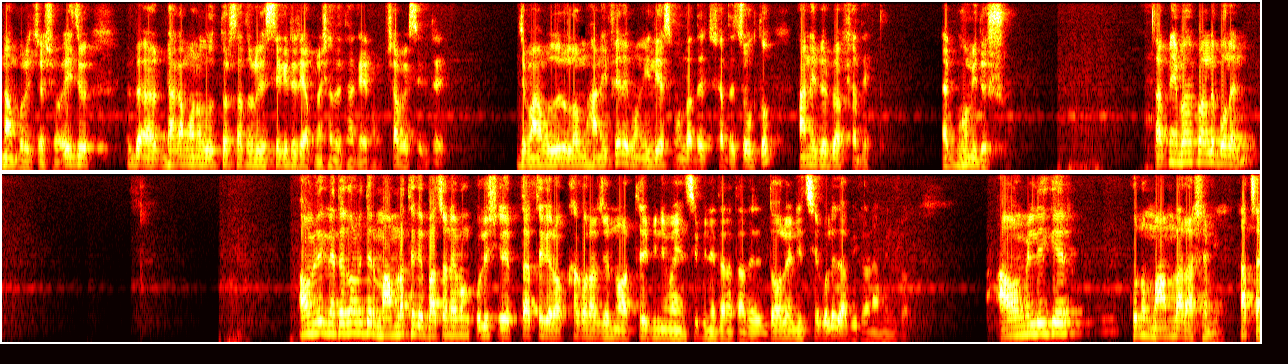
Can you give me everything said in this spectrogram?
নাম পরিচয় সহ। এই যে ঢাকা মহানগর উত্তর ছাত্রলীগের সেক্রেটারি আপনার সাথে থাকে এখন, সাবেক সেক্রেটারি যে মাহবুবুল আলম হানিফের এবং ইলিয়াস মোল্লাদের সাথে চলতো, হানিফের ব্যবসা দেখতো, এক ভূমিদস্যু। আপনি এভাবে পারলে বলেন আওয়ামী লীগ নেতাকর্মীদের মামলা থেকে বাঁচানো এবং পুলিশ গ্রেপ্তার থেকে রক্ষা করার জন্য অর্থের বিনিময়ে এনসিপি নেতারা তাদের দলে নিচ্ছে বলে দাবি করেন আমিনুল হক। আওয়ামী লীগের কোনো মামলার আসামি। আচ্ছা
